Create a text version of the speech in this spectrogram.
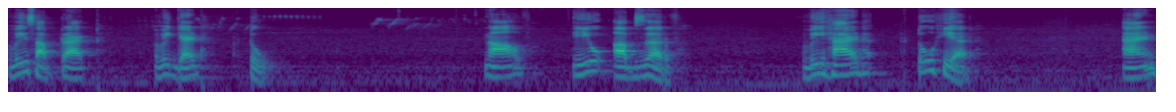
we subtract, we get 2. Now you observe, we had 2 here and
